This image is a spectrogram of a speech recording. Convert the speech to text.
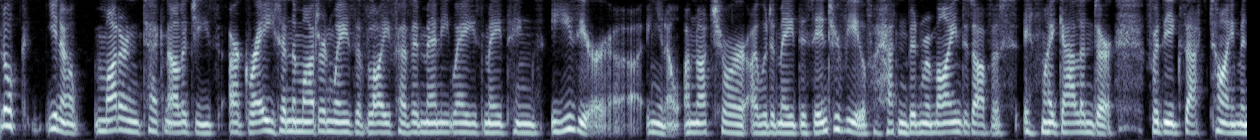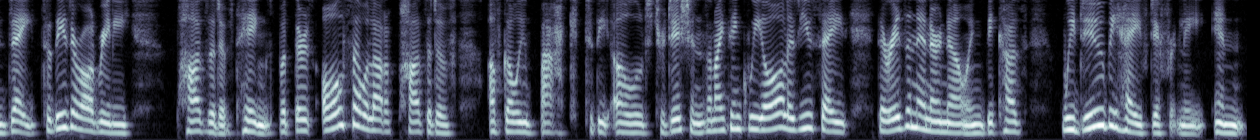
look, you know, modern technologies are great, and the modern ways of life have in many ways made things easier. Uh, you know, I'm not sure I would have made this interview if I hadn't been reminded of it in my calendar for the exact time and date. So these are all really positive things, but there's also a lot of positive of going back to the old traditions. And I think we all, as you say, there is an inner knowing because we do behave differently in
